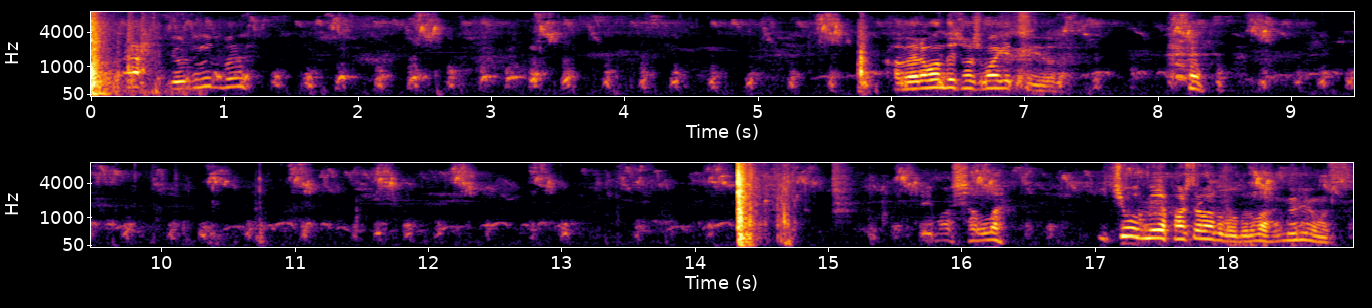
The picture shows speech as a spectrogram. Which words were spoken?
Eh, gördünüz mü? Kameraman da hiç hoşuma gitmiyor. maşallah. İki olmaya parçaladım odunu bakın görüyor musunuz?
